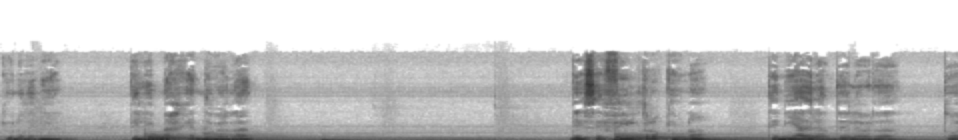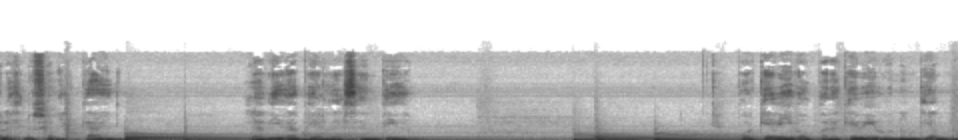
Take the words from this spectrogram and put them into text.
que uno tenía, de la imagen de verdad, de ese filtro que uno tenía delante de la verdad. Todas las ilusiones caen, la vida pierde sentido. ¿Por qué vivo? ¿Para qué vivo? No entiendo.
